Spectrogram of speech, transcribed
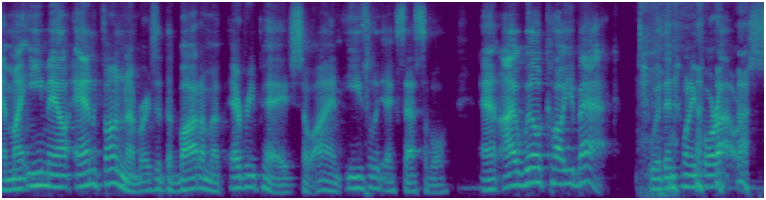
And my email and phone number is at the bottom of every page. So I am easily accessible. And I will call you back within 24 hours.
